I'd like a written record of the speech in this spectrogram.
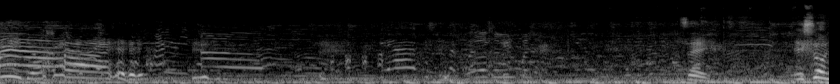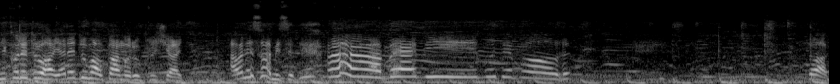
Video. Hi. Цей. І що, ніколи друга, я не думав камеру включати. А вони самі сидять. А, бебі, бутибол. Так,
